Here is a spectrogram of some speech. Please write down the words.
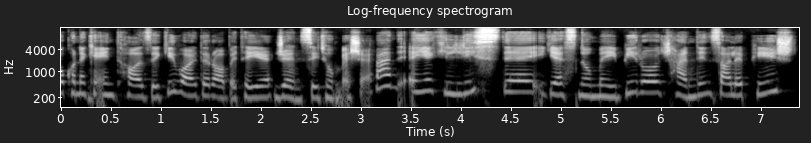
بکنه که این تازگی وارد رابطه جنسیتون بشه. من یک لیست یس نو میبی رو چندین سال پیش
